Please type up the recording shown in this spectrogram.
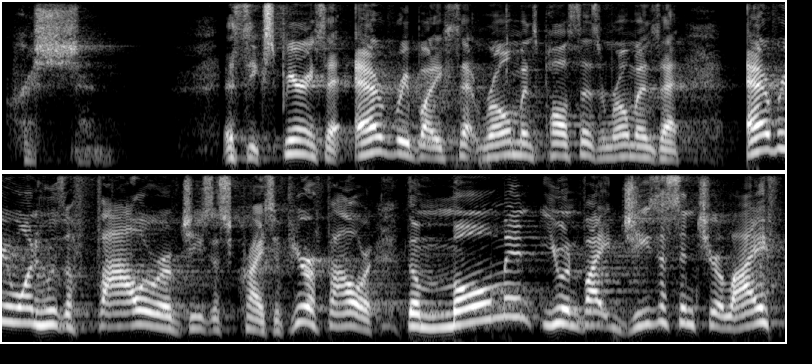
Christian. It's the experience that everybody said, Romans, Paul says in Romans that everyone who's a follower of Jesus Christ, if you're a follower, the moment you invite Jesus into your life,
